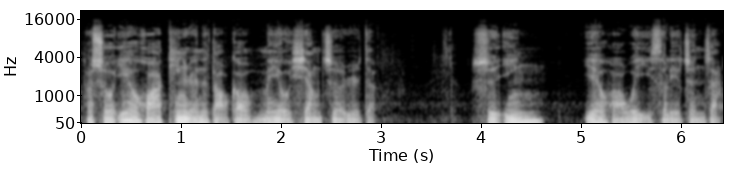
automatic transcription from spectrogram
他说耶和华听人的祷告，没有像这日的，是因耶和华为以色列征战。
